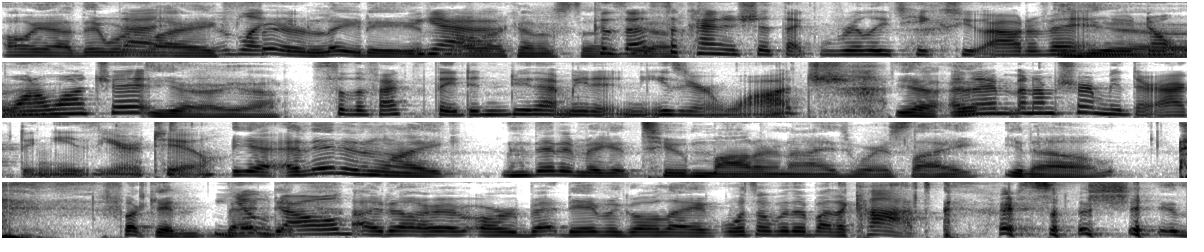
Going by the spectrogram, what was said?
Oh yeah, they were That- like, like- fair lady and yeah, all that kind of stuff. Because that's yeah. the kind of shit that really takes you out of it, and you don't want to watch it. yeah, yeah, So the fact that they didn't do that made it an easier watch, yeah. and, it- I'm and I'm sure it made their acting easier too. Yeah, and they didn't like they didn't make it too modernized where it's like, you know, fucking Yo, Matt Da- dog. I know or, or Matt Damon go like, What's over there by the cot? or some shit his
